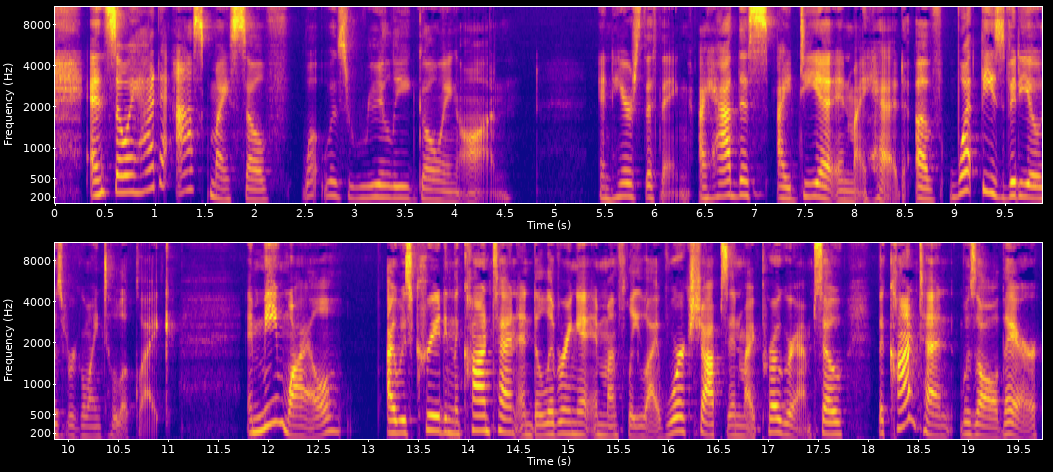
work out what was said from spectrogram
and so I had to ask myself what was really going on. And here's the thing I had this idea in my head of what these videos were going to look like. And meanwhile, I was creating the content and delivering it in monthly live workshops in my program. So the content was all there,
